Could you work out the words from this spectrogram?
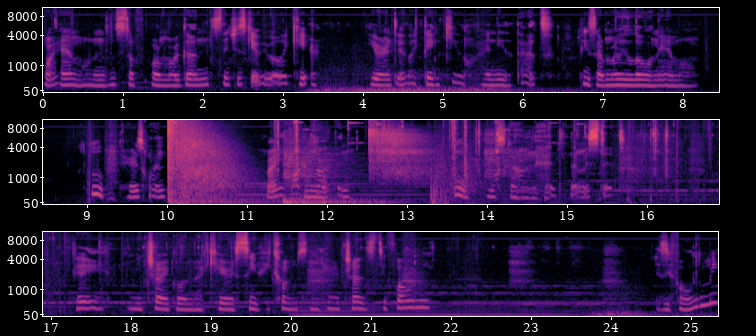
or ammo and stuff or more guns they just give you like here you earned it like thank you i needed that because i'm really low on ammo ooh there's one. Right? The open. Ooh almost got in the head. I missed it. Okay let me try going back here see if he comes in here. Tries to follow me? Is he following me?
